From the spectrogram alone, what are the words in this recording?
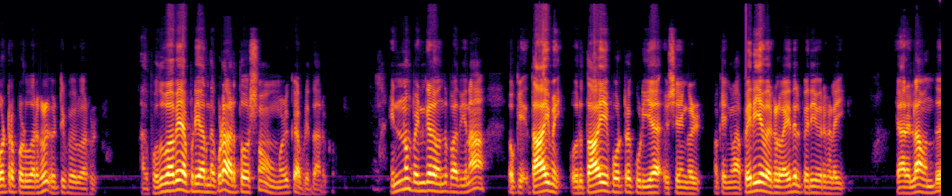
போற்றப்படுவார்கள் வெற்றி பெறுவார்கள். அது பொதுவாகவே அப்படியா இருந்தால் கூட அடுத்த வருஷம் முழுக்க அப்படி தான் இருக்கும். இன்னும் பெண்களை வந்து பார்த்தீங்கன்னா ஓகே தாய்மை. ஒரு தாயை போற்றக்கூடிய விஷயங்கள் ஓகேங்களா பெரியவர்கள் வயதில் பெரியவர்களை யாரெல்லாம் வந்து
